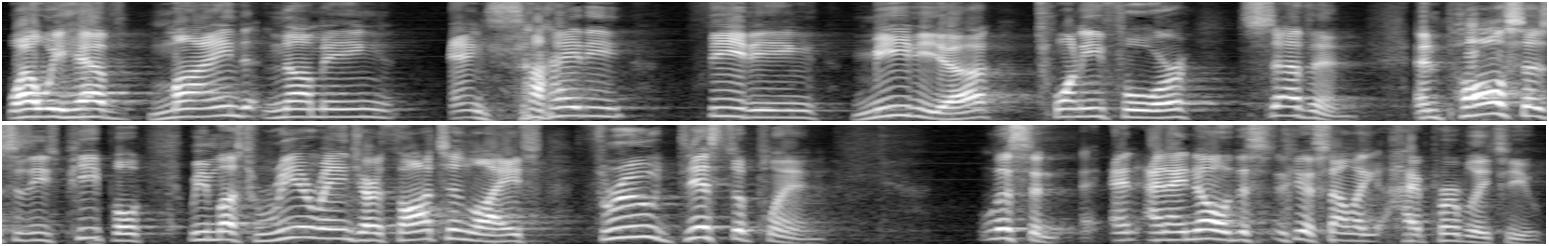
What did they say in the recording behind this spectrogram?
while we have mind numbing, anxiety feeding media 24 7. And Paul says to these people, we must rearrange our thoughts and lives through discipline, Listen, and, and I know this is going to sound like hyperbole to you,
